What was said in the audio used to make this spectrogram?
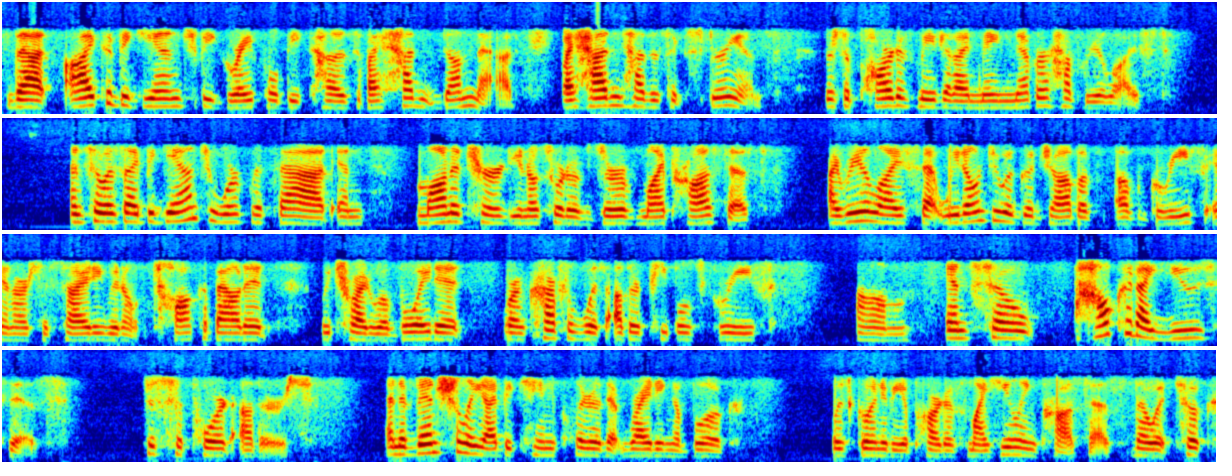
That I could begin to be grateful because if I hadn't done that, if I hadn't had this experience, there's a part of me that I may never have realized. And so as I began to work with that and monitored, you know, sort of observed my process, I realized that we don't do a good job of, of grief in our society. We don't talk about it. We try to avoid it. We're uncomfortable with other people's grief. Um, and so, how could I use this to support others? And eventually, I became clear that writing a book was going to be a part of my healing process, though it took,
